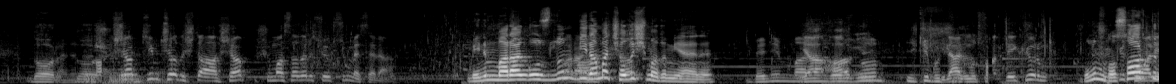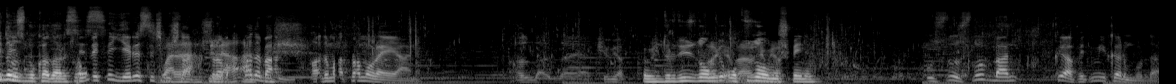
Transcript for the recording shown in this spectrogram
Doğru. Aynen doğru. öyle. Ahşap kim çalıştı ahşap? Şu masaları söksün mesela. benim marangozluğum bir Marangozluğum. ama çalışmadım yani. Benim marangozluğum iki buçuk. Bilal mutfakta yıkıyorum. Oğlum Çünkü nasıl tuvalete- arttırdınız bu kadar siz? Tuvalette yere sıçmışlar. Vallahi Kusura bakma da ben atmış. adım atmam oraya yani. Allah Allah ya. Kim yaptı? Öldürdüğü zombi Hayır, 30 ben olmuş benim. Uslu uslu ben kıyafetimi yıkarım burada. Aa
